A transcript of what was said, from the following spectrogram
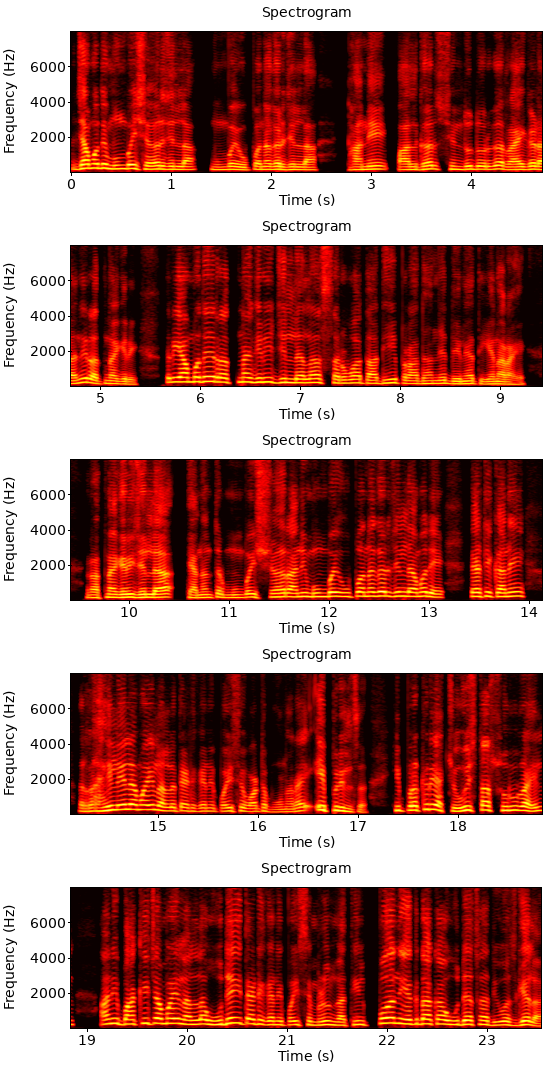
ज्यामध्ये मुंबई शहर जिल्हा मुंबई उपनगर जिल्हा ठाणे पालघर सिंधुदुर्ग रायगड आणि रत्नागिरी. तर यामध्ये रत्नागिरी जिल्ह्याला सर्वात आधी प्राधान्य देण्यात येणार आहे. रत्नागिरी जिल्हा त्यानंतर मुंबई शहर आणि मुंबई उपनगर जिल्ह्यामध्ये त्या ठिकाणी राहिलेल्या महिलांना त्या ठिकाणी पैसे वाटप होणार आहे एप्रिलचं. ही प्रक्रिया चोवीस तास सुरू राहील आणि बाकीच्या महिलांना उद्याही त्या ठिकाणी पैसे मिळून जातील. पण एकदा का उद्याचा दिवस गेला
